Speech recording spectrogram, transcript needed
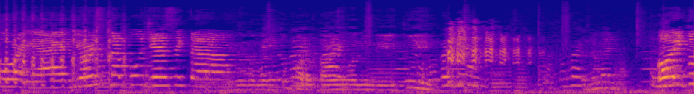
four. Ayan. Yours na po, Jessica. Ano naman ito? Para tayong ano dito, eh. Oh, ito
